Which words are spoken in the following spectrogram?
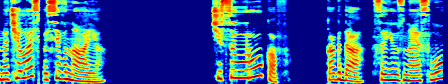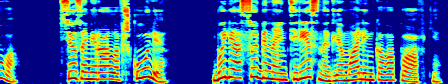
началась посевная. Часы уроков, когда союзное слово все замирало в школе, были особенно интересны для маленького Павки.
